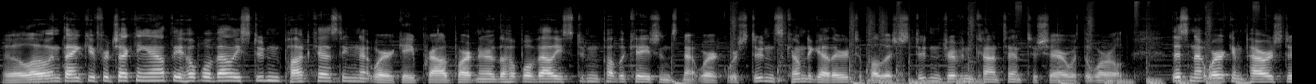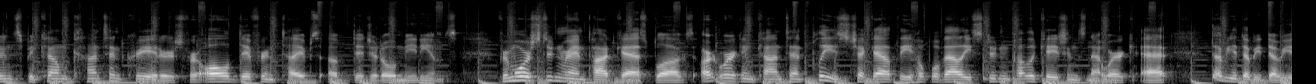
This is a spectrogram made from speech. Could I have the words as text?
Hello, and thank you for checking out the Hopewell Valley Student Podcasting Network, a proud partner of the Hopewell Valley Student Publications Network, where students come together to publish student driven content to share with the world. This network empowers students to become content creators for all different types of digital mediums. For more student ran podcasts, blogs, artwork, and content, please check out the Hopewell Valley Student Publications Network at www.hvspn.com.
